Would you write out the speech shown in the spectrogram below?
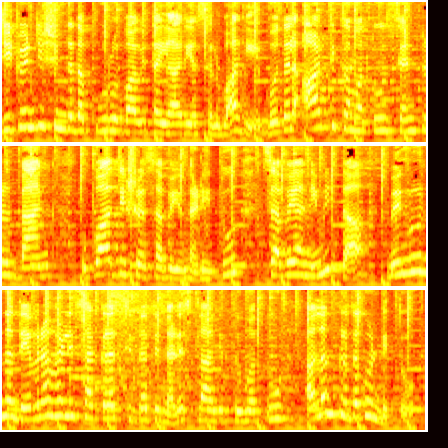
ಜಿ ಟ್ವೆಂಟಿ ಶೃಂಗದ ಪೂರ್ವಭಾವಿ ತಯಾರಿಯ ಸಲುವಾಗಿ ಮೊದಲ ಆರ್ಥಿಕ ಮತ್ತು ಸೆಂಟ್ರಲ್ ಬ್ಯಾಂಕ್ ಉಪಾಧ್ಯಕ್ಷರ ಸಭೆಯು ನಡೆಯಿತು. ಸಭೆಯ ನಿಮಿತ್ತ ಬೆಂಗಳೂರಿನ ದೇವನಹಳ್ಳಿ ಸಕಲ ಸಿದ್ಧತೆ ನಡೆಸಲಾಗಿತ್ತು ಮತ್ತು ಅಲಂಕೃತಗೊಂಡಿತ್ತು.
